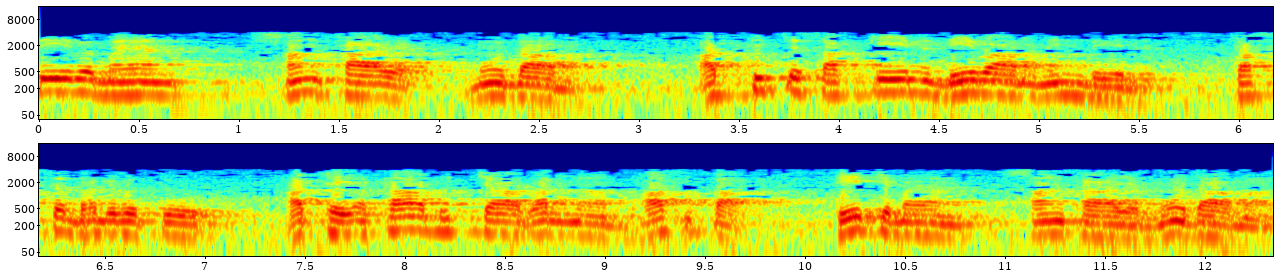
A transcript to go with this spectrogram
දේව මයන් සංඛාය මෝදාම. අත්තිච්ච සක්කේන දේවාන මින්දේන තස්ස භගවතු අට යථා බුච්චා වන්නා භාසිතා තේචමයන් සංඛාය මෝදාමා.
